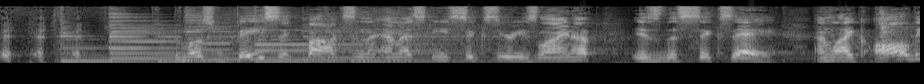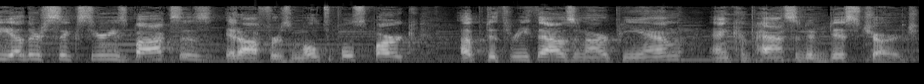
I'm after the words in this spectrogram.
The most basic box in the MSD 6 Series lineup is the 6A. And like all the other 6 Series boxes, it offers multiple spark, up to 3000 RPM, and capacitive discharge.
